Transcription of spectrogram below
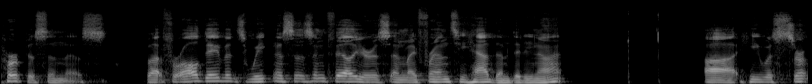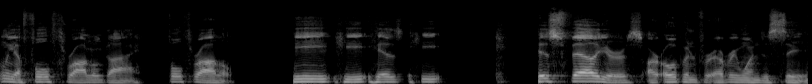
purpose in this. But for all David's weaknesses and failures, and my friends, he had them, did he not? Uh, he was certainly a full throttle guy, full throttle. He, he, his, he, his failures are open for everyone to see,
